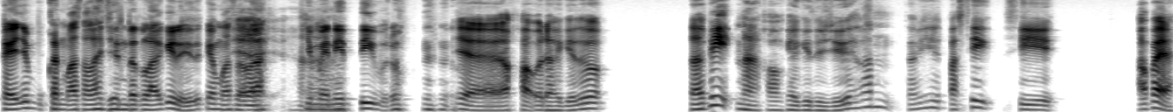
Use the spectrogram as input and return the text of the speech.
kayaknya bukan masalah gender lagi deh, itu kayak masalah Iya, iya, heeh. humanity bro. Ya kalau udah gitu tapi nah kalau kayak gitu juga kan tapi pasti si apa ya?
